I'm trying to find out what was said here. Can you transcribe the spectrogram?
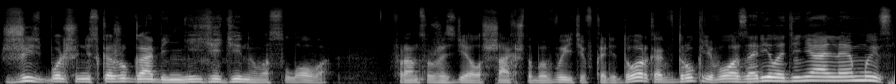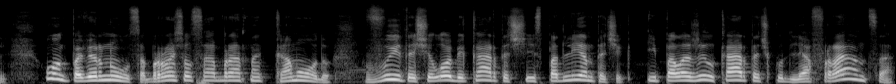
жизнь больше не скажу Габи ни единого слова. — Франц уже сделал шаг, чтобы выйти в коридор, как вдруг его озарила гениальная мысль. Он повернулся, бросился обратно к комоду, вытащил обе карточки из-под ленточек и положил карточку для Франца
